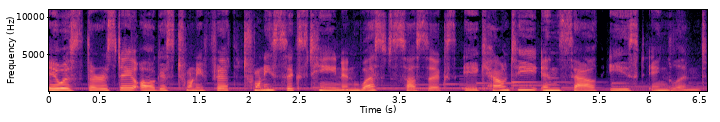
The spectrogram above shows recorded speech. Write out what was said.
It was Thursday, August 25th, 2016, in West Sussex, a county in southeast England.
